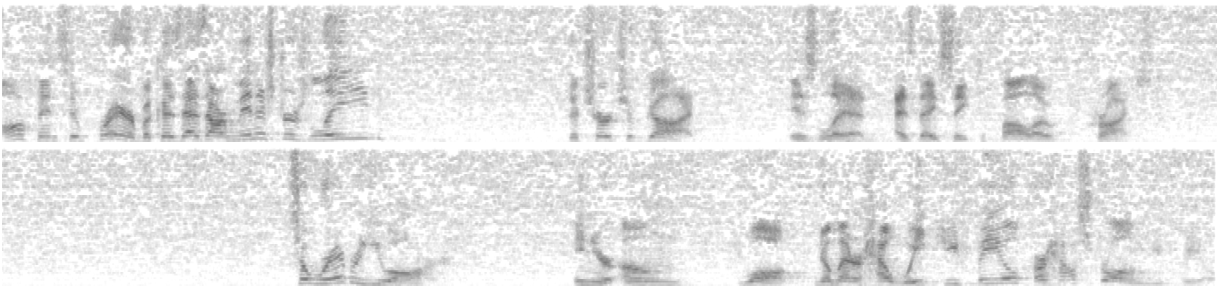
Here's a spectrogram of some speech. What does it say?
offensive prayer because as our ministers lead, the church of God is led as they seek to follow Christ. So wherever you are in your own walk, no matter how weak you feel or how strong you feel,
